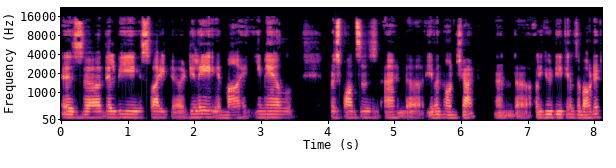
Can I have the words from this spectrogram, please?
is uh, there'll be slight uh, delay in my email responses and uh, even on chat, and uh, I'll give you details about it.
